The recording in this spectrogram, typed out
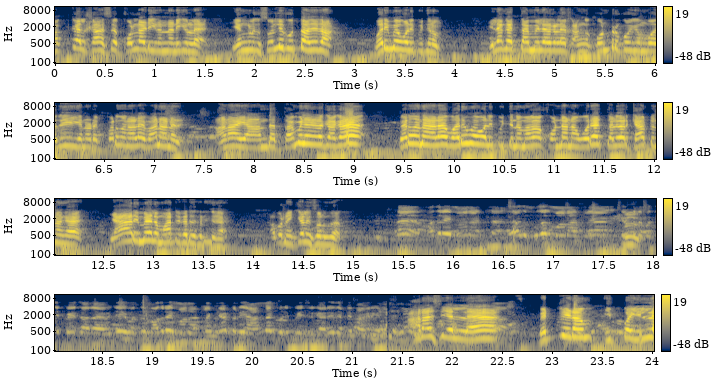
மக்கள் காசை கொள்ளடிக்கணும்னு நினைக்கல. எங்களுக்கு சொல்லி கொடுத்து அதுதான். வறுமை ஒழிப்பு தினம் இலங்கை தமிழர்களை அங்க கொன்று குவிக்கும் போது என்னோட பிறந்த நாளே வேணானது. ஆனா அந்த தமிழர்களுக்காக பிறந்த நாளை வறுமை ஒழிப்பு தினமாக கொண்டாடின ஒரே தலைவர் கேப்டனாங்க யாருமே மாற்று கருத்து கிடையாது அப்புறம் நீங்க கேளுங்க சொல்லுங்க அரசியல்ல வெற்றிடம் இப்ப இல்ல.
